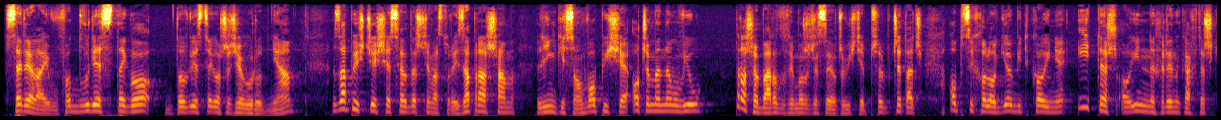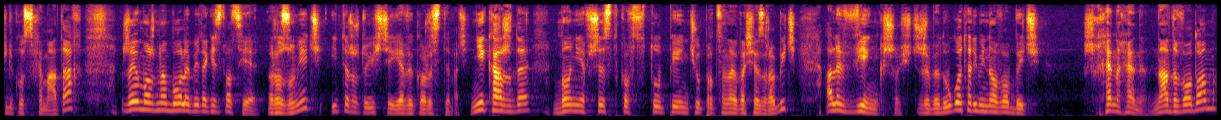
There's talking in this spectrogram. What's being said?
seria live'ów od 20 do 23 grudnia, zapiszcie się, serdecznie Was tutaj zapraszam, linki są w opisie, o czym będę mówił, Proszę bardzo, tutaj możecie sobie oczywiście przeczytać o psychologii, o bitcoinie i też o innych rynkach, też kilku schematach, żeby można było lepiej takie sytuacje rozumieć i też oczywiście je wykorzystywać. Nie każde, bo nie wszystko w 105% da się zrobić, ale większość, żeby długoterminowo być hen hen nad wodą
